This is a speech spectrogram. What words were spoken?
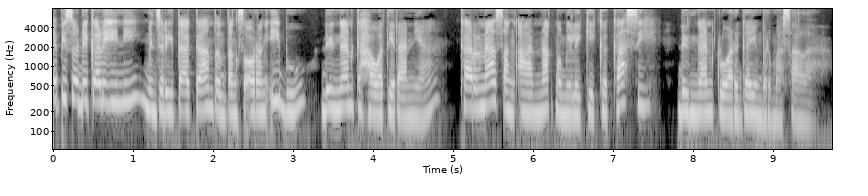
Episode kali ini menceritakan tentang seorang ibu dengan kekhawatirannya karena sang anak memiliki kekasih dengan keluarga yang bermasalah.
